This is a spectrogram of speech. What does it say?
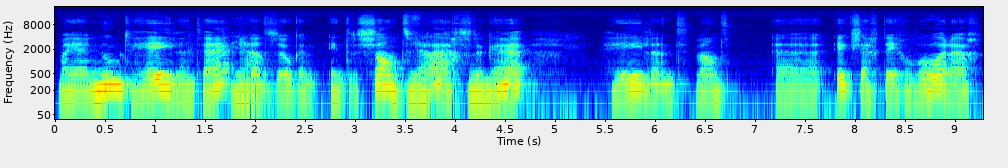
Maar jij noemt helend, hè? En Ja. dat is ook een interessant Ja. vraagstuk, Mhm. hè? Helend. Want eh, ik zeg tegenwoordig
